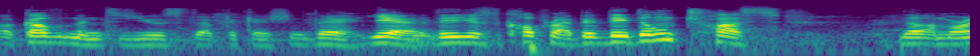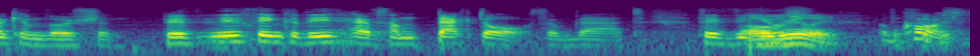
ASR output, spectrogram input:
uh, government use the application there. Yeah, they use copyright, but they don't trust the American version. But they think they have some backdoors of that. They, they Oh, use, really? Of That's course.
